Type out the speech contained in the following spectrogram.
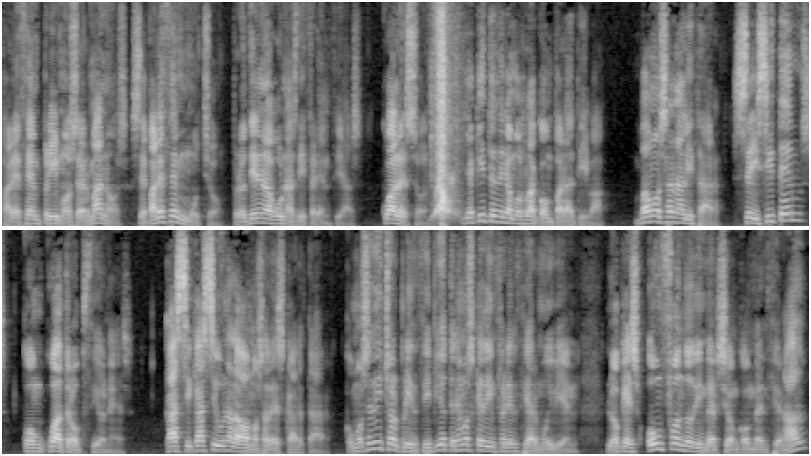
parecen primos hermanos. Se parecen mucho, pero tienen algunas diferencias. ¿Cuáles son? Y aquí tendríamos la comparativa. Vamos a analizar 6 ítems con 4 opciones casi casi una la vamos a descartar. Como os he dicho al principio, tenemos que diferenciar muy bien lo que es un fondo de inversión convencional,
